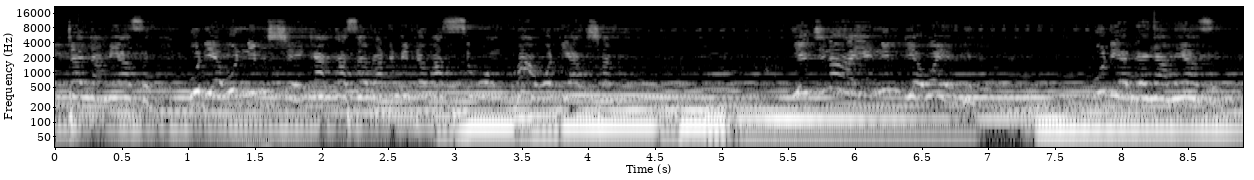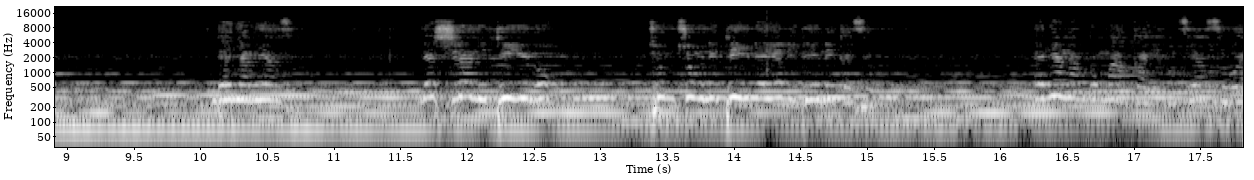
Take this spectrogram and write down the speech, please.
sɛ nyame ase wodeɛ wonim hyee ka ka sɛ awurade mede wase wɔ nkwa a wode akyɛ me yɛgyina ha yɛnim deɛ wɔyɛ nim wodeɛ da nyame ase da nyame ase na hyira ne din no tuntum ne din na ɛyɛ ne din ne kɛse ɛnyɛ na a ka yɛnte ase wɛ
